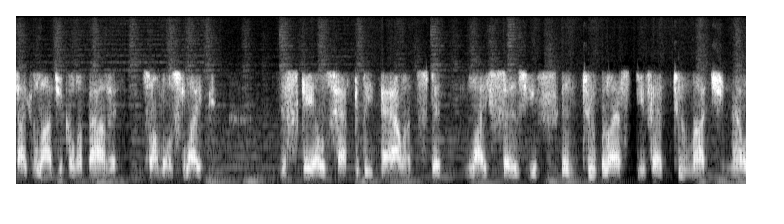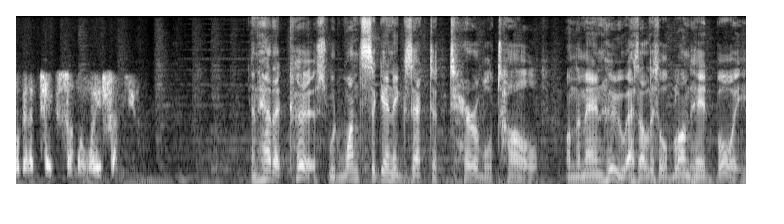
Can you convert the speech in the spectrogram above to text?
psychological about it. It's almost like the scales have to be balanced. It life says you've been too blessed, you've had too much, and now we're going to take some away from you. And how that curse would once again exact a terrible toll on the man who, as a little blonde haired boy,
